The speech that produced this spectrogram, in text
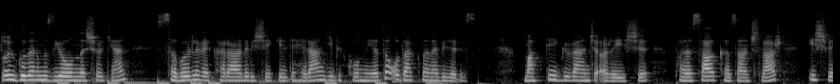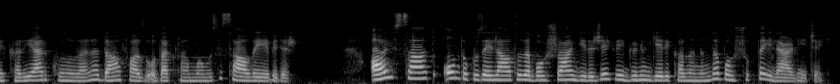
Duygularımız yoğunlaşırken sabırlı ve kararlı bir şekilde herhangi bir konuya da odaklanabiliriz. Maddi güvence arayışı, parasal kazançlar, iş ve kariyer konularına daha fazla odaklanmamızı sağlayabilir. Ay saat 19.56'da boşluğa girecek ve günün geri kalanında boşlukta ilerleyecek.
